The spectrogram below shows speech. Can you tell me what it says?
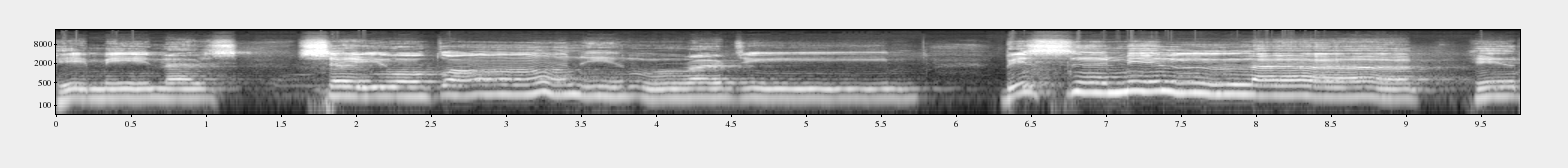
হিমিনাস রাজিম। বিসমিল্লাহির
